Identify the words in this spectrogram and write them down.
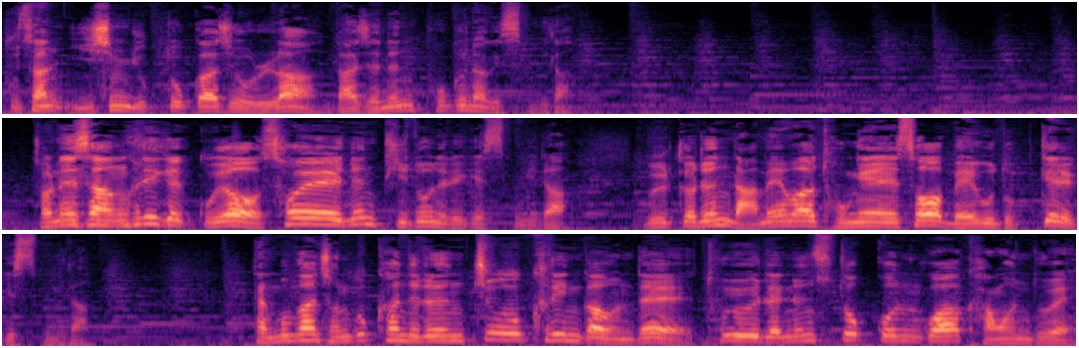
부산 26도까지 올라 낮에는 포근하겠습니다. 전해상 흐리겠고요. 서해에는 비도 내리겠습니다. 물결은 남해와 동해에서 매우 높게 일겠습니다. 당분간 전국 하늘은 쭉 흐린 가운데 토요일에는 수도권과 강원도에,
